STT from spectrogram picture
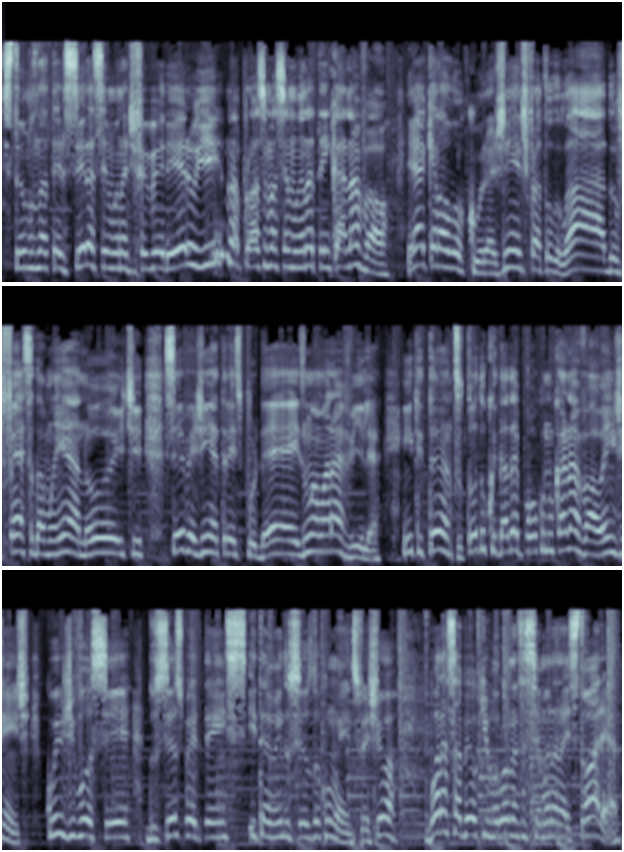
estamos na terceira semana de fevereiro e na próxima semana tem carnaval. É aquela loucura, gente pra todo lado, festa da manhã à noite, cervejinha 3 por 10 uma maravilha. Entretanto, todo cuidado é pouco no carnaval, hein, gente? Cuide de você, dos seus pertences e também dos seus documentos, fechou? Bora saber o que rolou nessa semana na história?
